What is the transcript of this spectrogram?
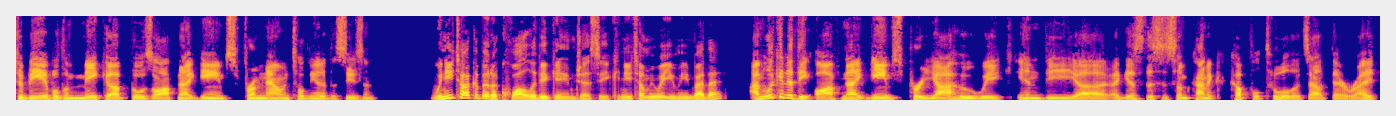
to be able to make up those off night games from now until the end of the season. When you talk about a quality game, Jesse, can you tell me what you mean by that? I'm looking at the off night games per Yahoo week in the. Uh, I guess this is some kind of couple tool that's out there, right?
